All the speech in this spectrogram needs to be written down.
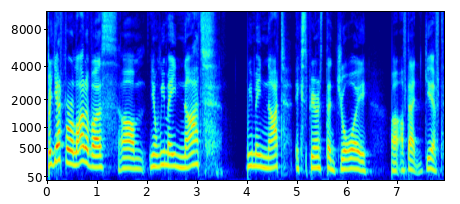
But yet, for a lot of us, um, you know, we may not we may not experience the joy uh, of that gift,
